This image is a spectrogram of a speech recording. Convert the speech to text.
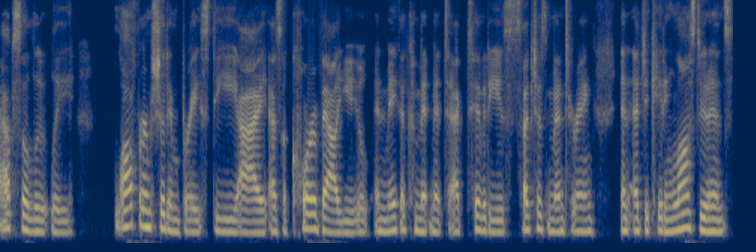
Absolutely. Law firms should embrace DEI as a core value and make a commitment to activities such as mentoring and educating law students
